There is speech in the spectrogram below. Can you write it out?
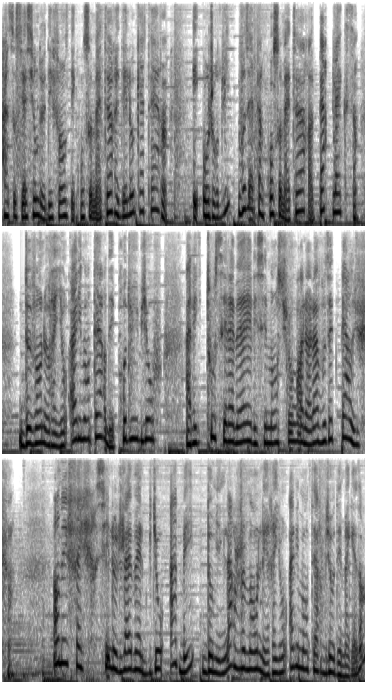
association de défense des consommateurs et des locataires. Et aujourd'hui, vous êtes un consommateur perplexe devant le rayon alimentaire des produits bio. Avec tous ces labels et ces mentions, oh là là, vous êtes perdu. En effet, si le label bio AB domine largement les rayons alimentaires bio des magasins,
